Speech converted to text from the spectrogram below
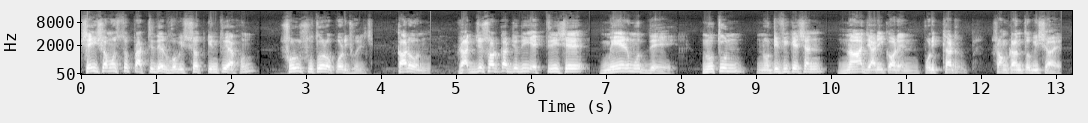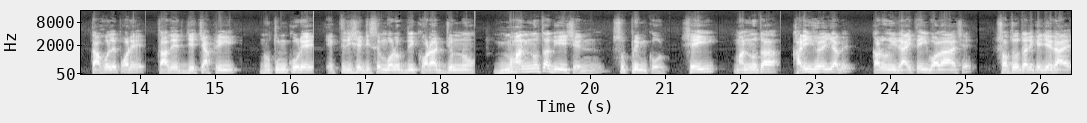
সেই সমস্ত প্রার্থীদের ভবিষ্যৎ কিন্তু এখন সরু সুতোর ওপর ঝুলছে। কারণ রাজ্য সরকার যদি একত্রিশে মের মধ্যে নতুন নোটিফিকেশন না জারি করেন পরীক্ষার সংক্রান্ত বিষয়ে, তাহলে পরে তাদের যে চাকরি নতুন করে একত্রিশে ডিসেম্বর অবধি করার জন্য মান্যতা দিয়েছেন সুপ্রিম কোর্ট, সেই মান্যতা খারিজ হয়ে যাবে। কারণ এই রায়তেই বলা আছে, সতেরো তারিখে যে রায়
